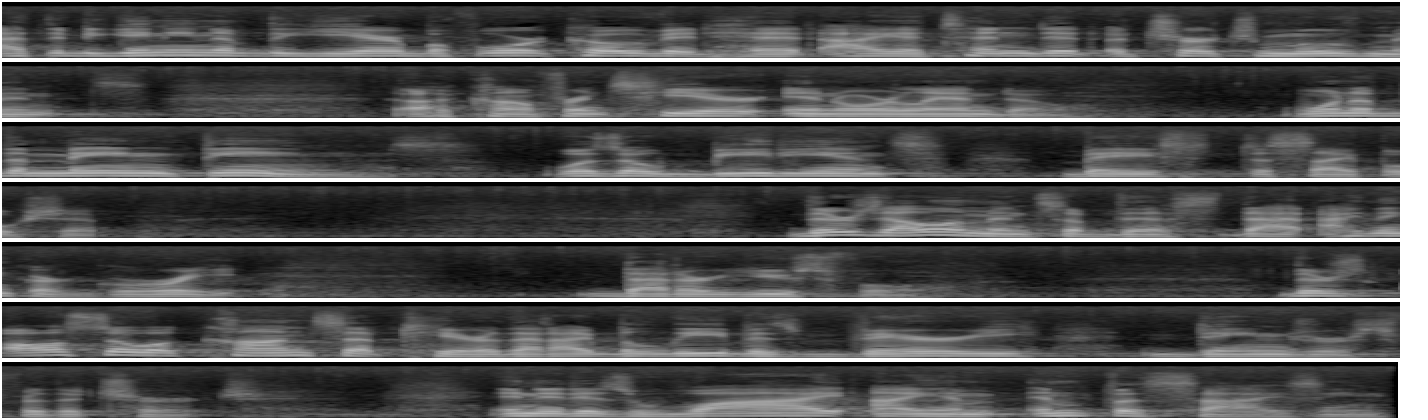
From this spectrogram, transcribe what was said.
at the beginning of the year before COVID hit, I attended a church movement uh, conference here in Orlando. One of the main themes was obedience based discipleship. There's elements of this that I think are great, that are useful. There's also a concept here that I believe is very dangerous for the church. And it is why I am emphasizing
